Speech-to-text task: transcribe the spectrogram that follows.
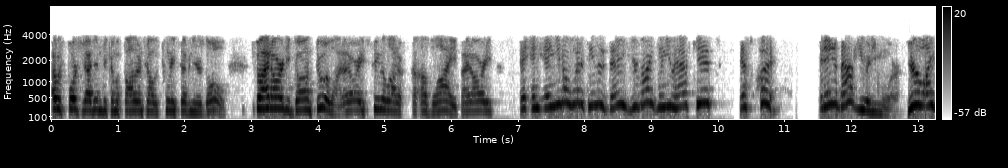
I was fortunate I didn't become a father until I was 27 years old. So I'd already gone through a lot. I'd already seen a lot of, of life. I'd already, and, and, and you know what? At the end of the day, you're right. When you have kids, guess what? it ain't about you anymore. Your life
